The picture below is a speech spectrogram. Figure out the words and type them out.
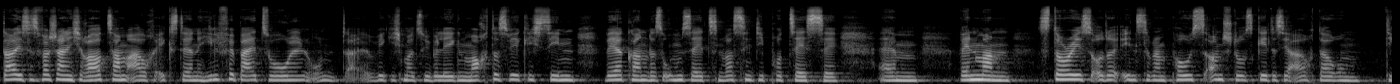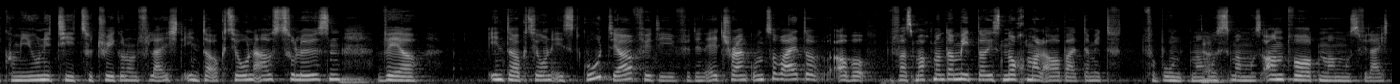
da, ist es wahrscheinlich ratsam, auch externe Hilfe beizuholen und äh, wirklich mal zu überlegen, macht das wirklich Sinn, wer kann das umsetzen, was sind die Prozesse, ähm, wenn man Stories oder Instagram-Posts anstoßt, geht es ja auch darum, die Community zu triggern und vielleicht Interaktion auszulösen. Mhm. Wer Interaktion ist gut, ja, für, die, für den Edge-Rank und so weiter, aber was macht man damit? Da ist nochmal Arbeit damit verbunden. Man, ja. muss, man muss antworten, man muss vielleicht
